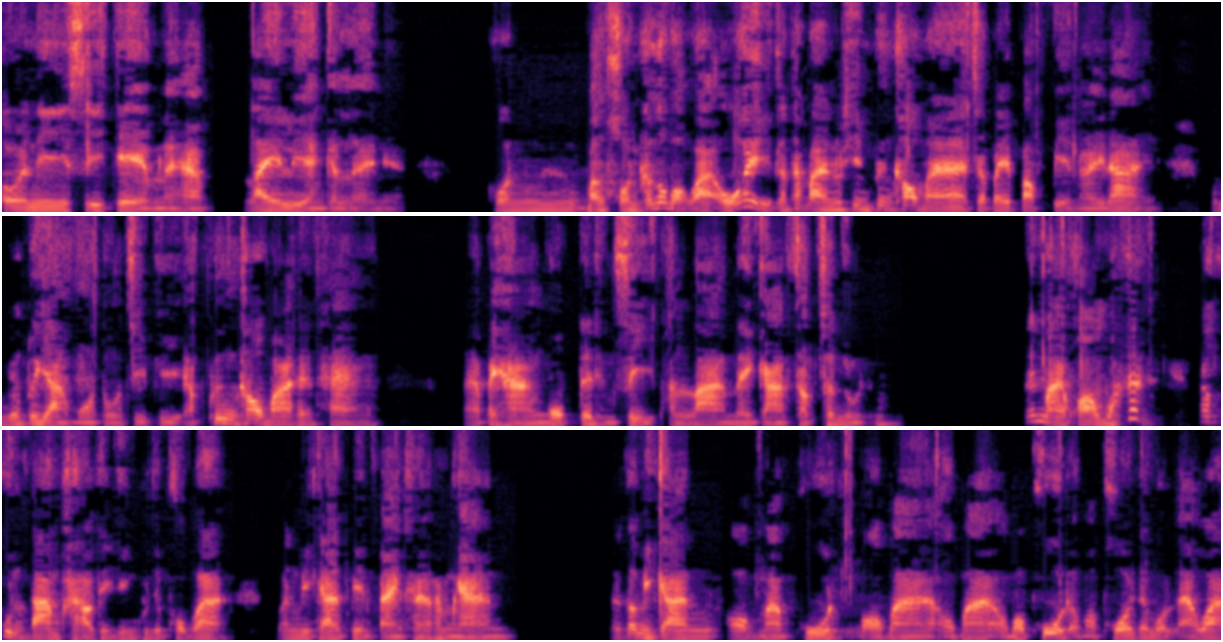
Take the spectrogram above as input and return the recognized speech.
กรณีซีเกมนะครับ ไล่เรียงกันเลยเนี่ย คนบางคนเขาก็บอกว่า โอ้ย รัฐบาลอนุทินเพิ่งเข้ามาจะไปปรับเปลี่ยนอะไรได้ ผมยกตัวอย่างโมโต GP ครับเพิ่งเข้ามาแท้ๆแต่ไปหางบได้ถึงสี่พันล้านในการสนับสนุนนั่นหมายความว่า ถ้าคุณตามข่าวจริงๆ คุณจะพบว่ามันมีการเปลี่ยนแปลงคณะทำงาน แล้วก็มีการออกมาพูดออกมาออกมาออกมาพูดออกมาโพสต์กันหมดแล้วว่า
